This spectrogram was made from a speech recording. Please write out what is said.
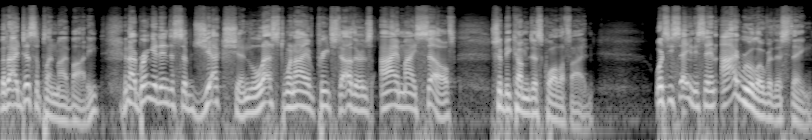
But I discipline my body, and I bring it into subjection, lest when I have preached to others, I myself should become disqualified. What's he saying? He's saying, I rule over this thing.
